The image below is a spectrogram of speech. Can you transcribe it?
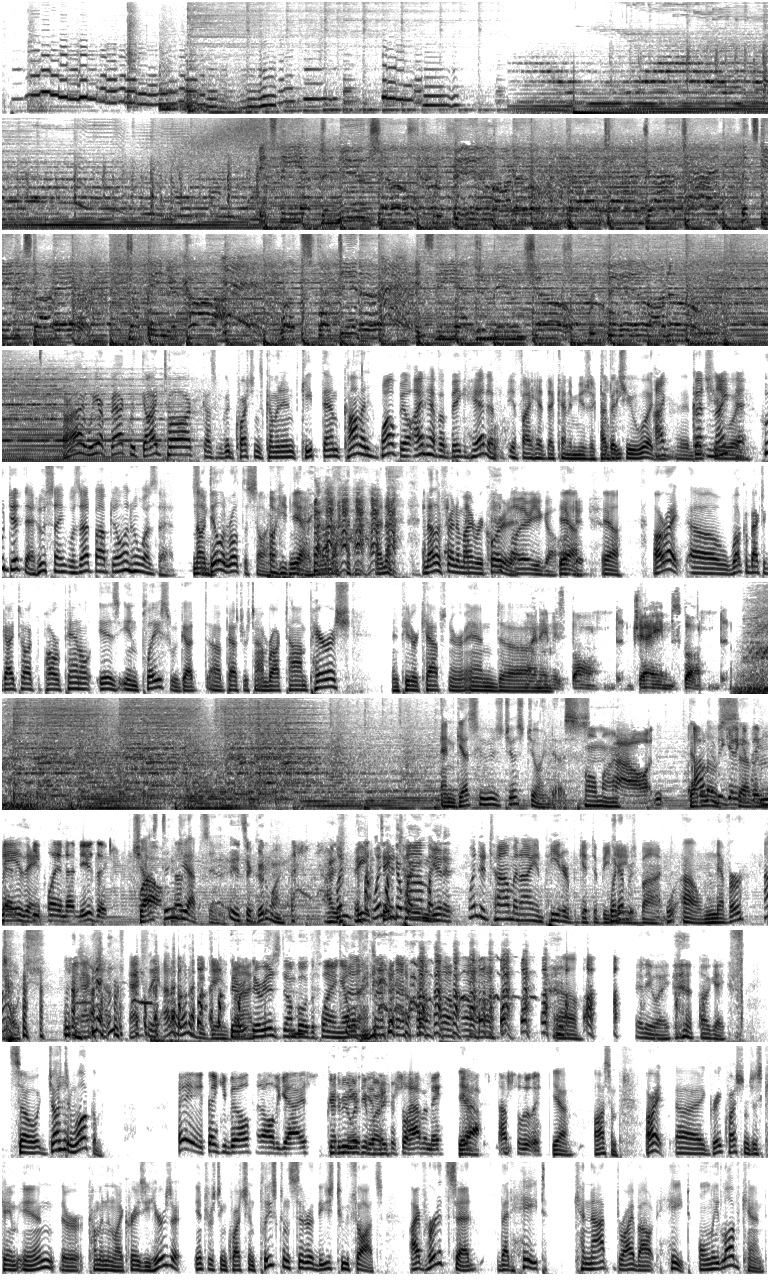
Back with Guy Talk. Got some good questions coming in. Keep them coming. Well, Bill, I'd have a big head if, if I had that kind of music. I bet you would. I, I good night. That. Who did that? Who sang? Was that Bob Dylan? Who was that? No, Dylan wrote the song. Oh, he did. Yeah. another friend of mine recorded it. Oh, there you go. Yeah. Okay. Yeah. All right. Uh, welcome back to Guy Talk. The power panel is in place. We've got uh, Pastors Tom Brock, Tom Parrish, and Peter Kapsner. And uh, my name is Bond, James Bond. And guess who's just joined us? Oh my! Wow, oh I'm gonna be getting a big Amazing. keep playing that music. Justin wow, Jeppesen. It's a good one. I, When, hey, when take did it while you Tom and, get it. When did Tom and I and Peter get to be Whatever- James Bond? Oh, never. Ouch. actually, actually, I don't want to be James There, Bond. there is Dumbo the flying elephant. Oh. Anyway, okay. So, Justin, welcome. Hey, thank you, Bill, and all the guys. Good to be with you, buddy. Thanks for still having me. Yeah. absolutely. Yeah, awesome. All right, uh, great question just came in. They're coming in like crazy. Here's an interesting question. Please consider these two thoughts. I've heard it said that hate cannot drive out hate, only love can.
